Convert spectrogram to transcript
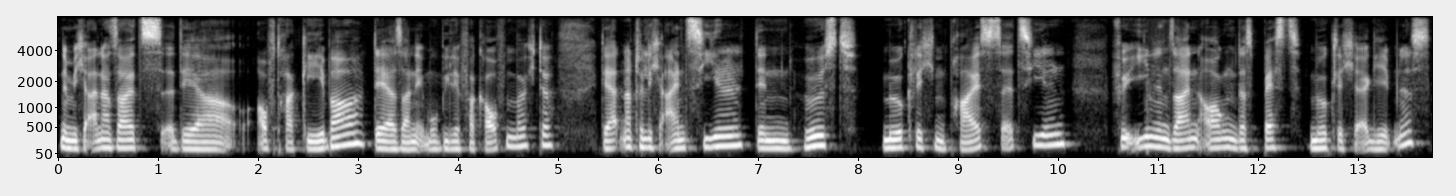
nämlich einerseits der Auftraggeber, der seine Immobilie verkaufen möchte, der hat natürlich ein Ziel, den höchstmöglichen Preis zu erzielen, für ihn in seinen Augen das bestmögliche Ergebnis.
